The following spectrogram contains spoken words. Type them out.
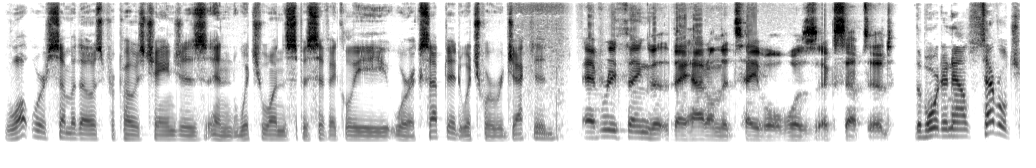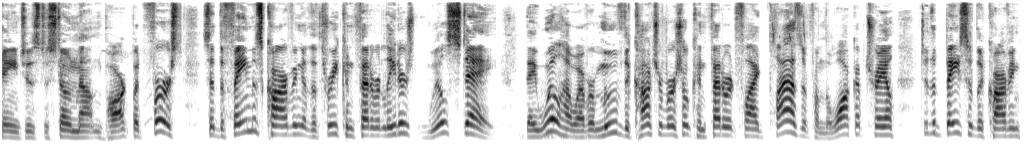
What were some of those proposed changes, and which ones specifically were accepted, which were rejected? Everything that they had on the table was accepted. The board announced several changes to Stone Mountain Park, but first said the famous carving of the three Confederate leaders will stay. They will, however, move the controversial Confederate flag plaza from the walk up trail to the base of the carving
